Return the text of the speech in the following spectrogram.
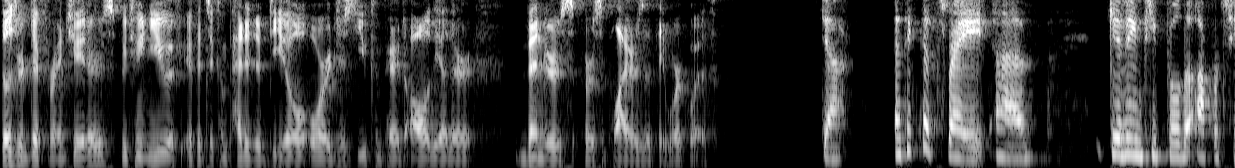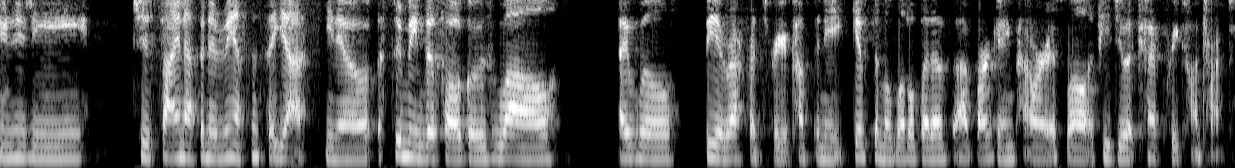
those are differentiators between you if, if it's a competitive deal or just you compared to all the other vendors or suppliers that they work with. Yeah, I think that's right. Uh, giving people the opportunity to sign up in advance and say, yes, you know, assuming this all goes well, I will be a reference for your company. It gives them a little bit of uh, bargaining power as well if you do it kind of pre contract.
